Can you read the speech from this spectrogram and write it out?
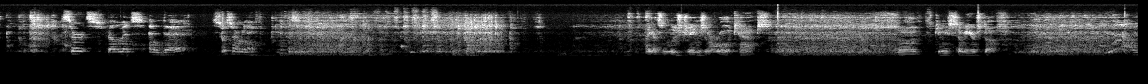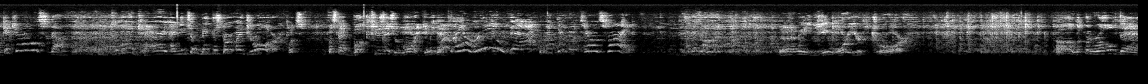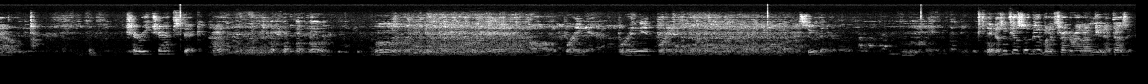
certs, filaments, and uh, Swiss Army knife. I got some loose change and a roll of caps. So, give me some of your stuff. No, get your own stuff. Come on, Carrie. I need something big to start my drawer. What's what's that book? Tuesdays with Morrie. Give me that. I am reading that. Now get back to your own side. I don't ever need you or your drawer. Oh, look what rolled down. Cherry chapstick, huh? Oh, bring it. Bring it, bring it. Soothing. It doesn't feel so good when it's turned around on you, now does it?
